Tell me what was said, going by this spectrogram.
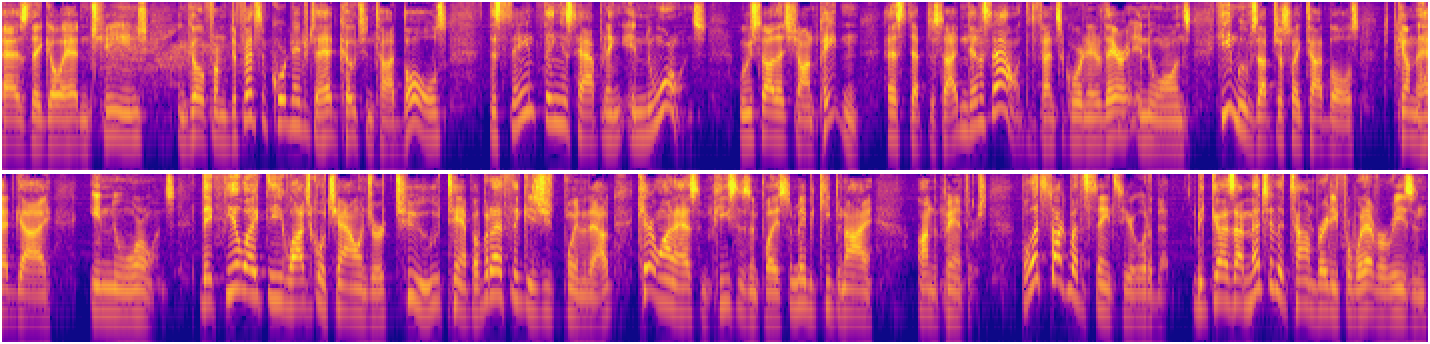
As they go ahead and change and go from defensive coordinator to head coach in Todd Bowles. The same thing is happening in New Orleans. We saw that Sean Payton has stepped aside, and Dennis Allen, the defensive coordinator there in New Orleans, he moves up just like Todd Bowles to become the head guy in New Orleans. They feel like the logical challenger to Tampa, but I think, as you pointed out, Carolina has some pieces in place, so maybe keep an eye on the Panthers. But let's talk about the Saints here a little bit because I mentioned that Tom Brady, for whatever reason,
